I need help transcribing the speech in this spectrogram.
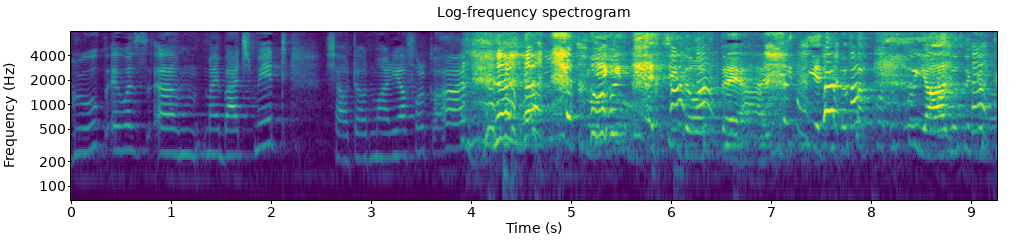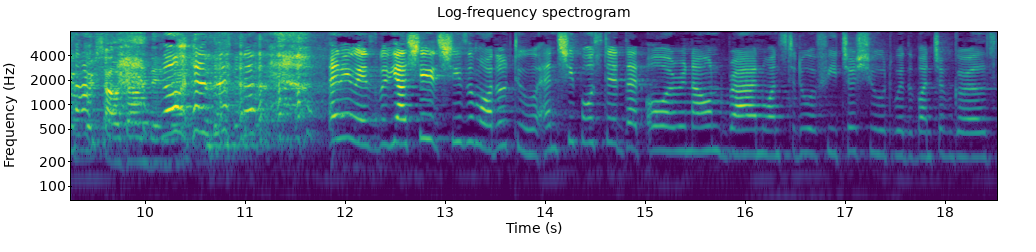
group. It was um, my batchmate, shout out Maria Furqan. No, but yeah, she's a model too, and she posted that oh, a renowned brand wants to do a feature shoot with a bunch of girls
